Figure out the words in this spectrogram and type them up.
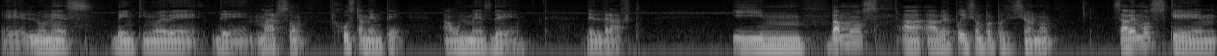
eh, lunes 29 de marzo, justamente a un mes de, del draft. Y mm, vamos a, ver posición por posición, ¿no? Sabemos que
